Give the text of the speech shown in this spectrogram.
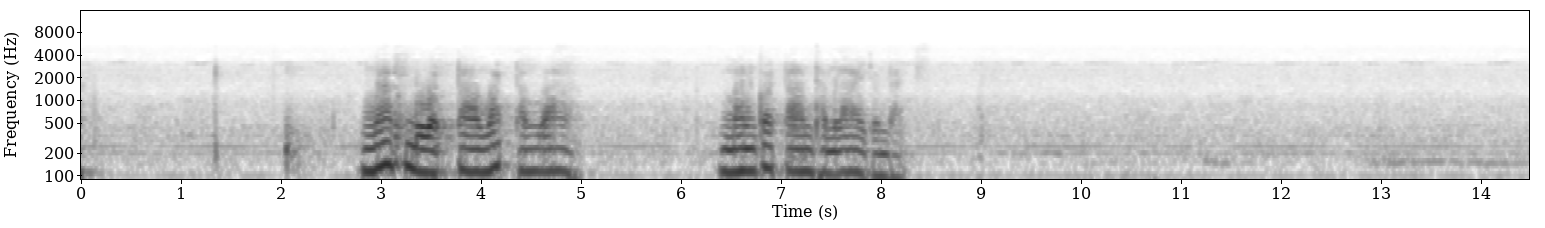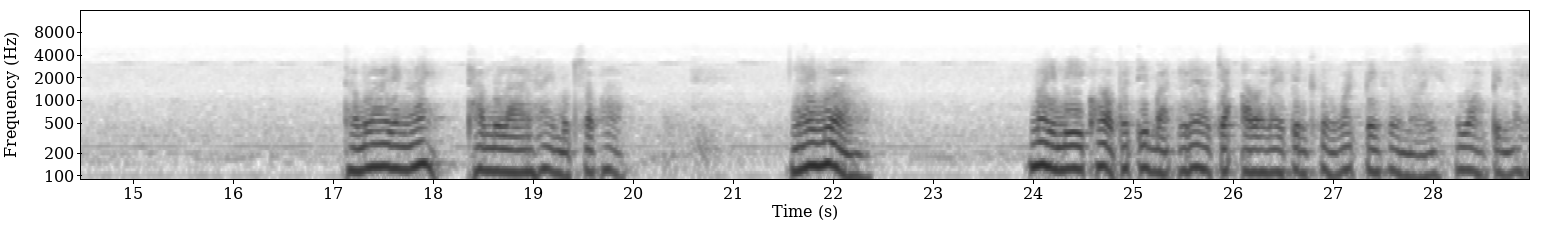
นะ นักบวชตามวัดทำว่า มันก็ตามทำลายจนได้ทำลายยังไง ทำลายให้หมดสภาพ ในเมื่อ ไม่มีข้อปฏิบัติแล้วจะเอาอะไรเป็นเครื่องวัดเป็นเครื่องหมายว่าเป็นนัก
